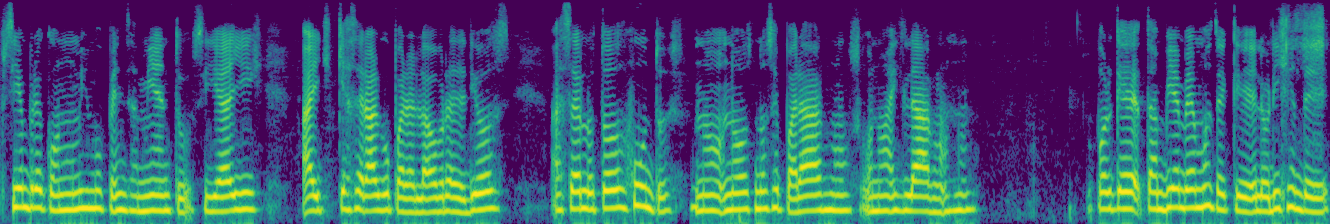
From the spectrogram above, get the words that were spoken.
Siempre con un mismo pensamiento. Si hay, hay que hacer algo para la obra de Dios, hacerlo todos juntos, no, no, no separarnos o no aislarnos, ¿no? Porque también vemos de que el origen de,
